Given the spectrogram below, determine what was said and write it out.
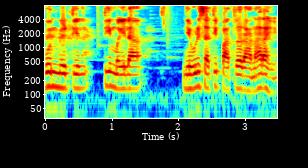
गुण मिळतील ती महिला निवडीसाठी पात्र राहणार आहे.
